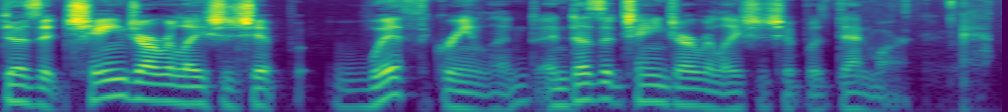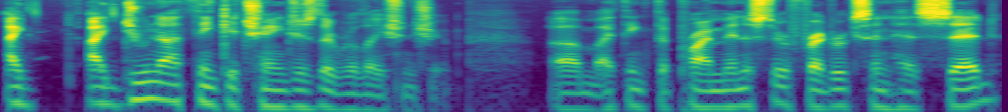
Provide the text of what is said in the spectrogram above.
does it change our relationship with Greenland, and does it change our relationship with Denmark? I I do not think it changes the relationship. Um, I think the Prime Minister Frederiksen has said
